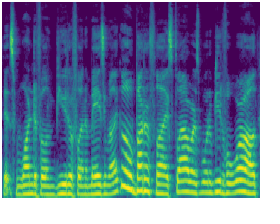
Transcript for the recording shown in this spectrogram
that's wonderful and beautiful and amazing, we're like, oh, butterflies, flowers, what a beautiful world.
